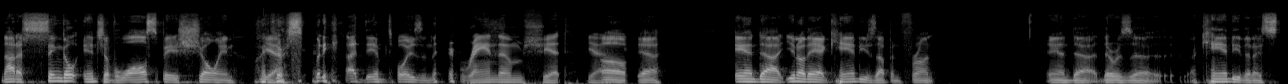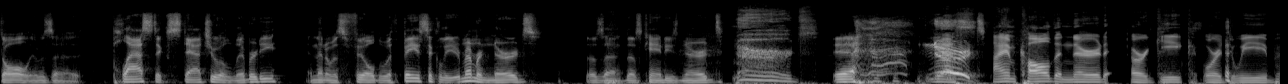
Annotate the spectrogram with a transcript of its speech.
not a single inch of wall space showing. Like Yeah. there's so many goddamn toys in there. Random shit. Yeah. Oh yeah, and uh, you know they had candies up in front, and uh, there was a, a candy that I stole. It was a plastic Statue of Liberty, and then it was filled with basically. You remember nerds? Those uh, those candies, nerds. Nerds. Yeah, Yes. I am called a nerd or geek or dweeb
